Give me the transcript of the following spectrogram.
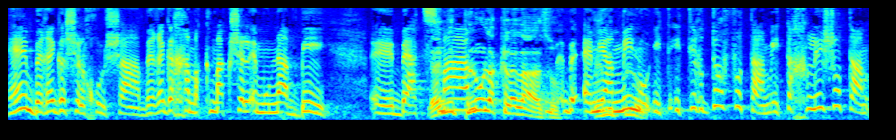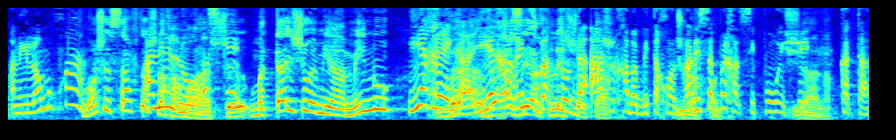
הם ברגע של חולשה, ברגע חמקמק של אמונה בי, אה, בעצמם... הם יפלו לקללה הזו. הם, יאמינו, היא, היא תרדוף אותם, היא תחליש אותם, אני לא מוכן. כמו שסבתא שלך לא אמרה, שמתישהו הם יאמינו, יהיה רגע, יהיה חריץ בתודעה שלך, בביטחון שלך. נכון. אני אספר לך סיפור אישי יאללה. קטן.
